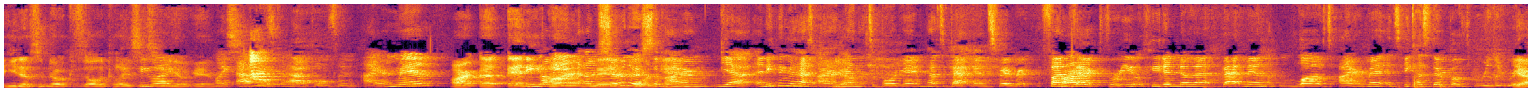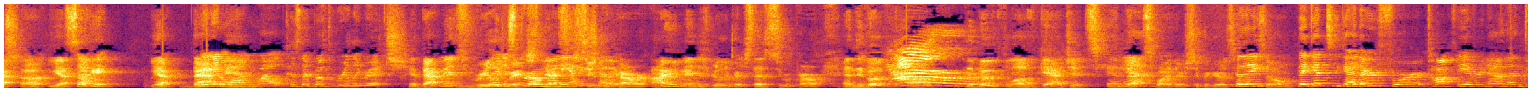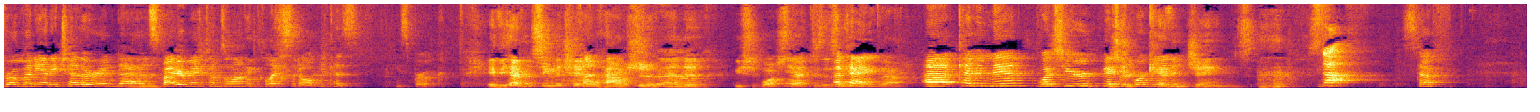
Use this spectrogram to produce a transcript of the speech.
He doesn't know because all he plays Do is you like- video games. Like apples to apples and Iron Man? all right, uh, any I mean, Iron I'm Man sure there's board some game. Iron. Yeah, anything that has Iron Yeah. Man that's a board game. That's Batman's favorite. Fun All right. fact for you: if you didn't know that, Batman loves Iron Man. It's because they're both really rich. Yeah, uh, yeah. So, okay, yeah. Batman. They get along well because they're both really rich. Yeah, Batman's really They just rich. throw that's money a at each other. superpower. Iron Man is really rich. That's a superpower. And they both uh, they both love gadgets, and Yeah. that's why they're superheroes. So they so they get together for coffee every now and then, throw money at each other, and uh, Mhm. Spider Man comes along and collects it all because he's broke. if you haven't seen the channel Fun How It. Should Have Ended, you should watch Yeah. that because there's a lot of that. Uh, Kevin Man, what's your favorite Mr. board Kevin game? James. Stop. Stuff.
